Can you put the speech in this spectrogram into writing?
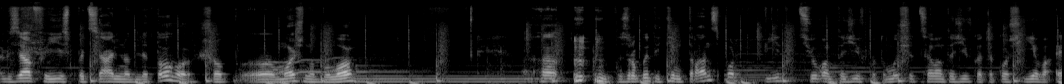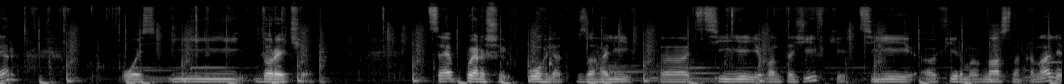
взяв її спеціально для того, щоб е, можна було е, зробити тім транспорт під цю вантажівку, тому що це вантажівка також Єва R. Ось, і до речі, це перший огляд взагалі е, цієї вантажівки, цієї е, фірми в нас на каналі.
